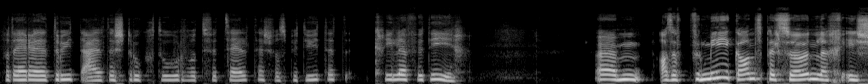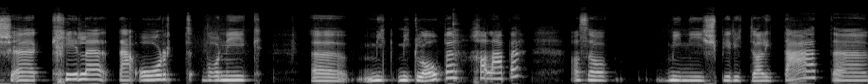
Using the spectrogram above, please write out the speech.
von dieser dreiteilten Struktur, die du erzählt hast, was bedeutet Kille für dich? Ähm, also für mich ganz persönlich ist äh, Kille der Ort, wo ich äh, mein, mein Glauben kann leben kann. Also meine Spiritualität, äh,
